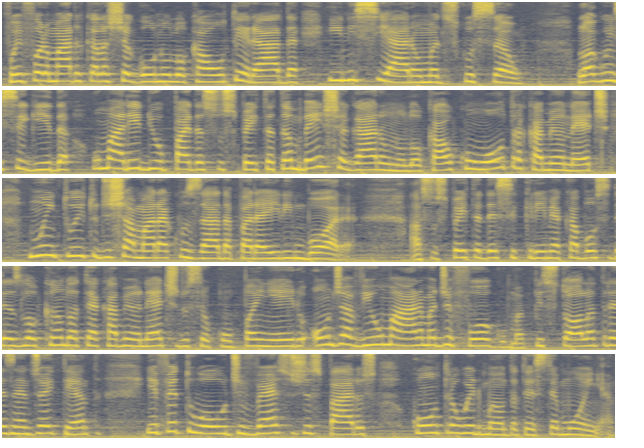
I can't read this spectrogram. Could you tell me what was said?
Foi informado que ela chegou no local alterada e iniciaram uma discussão. Logo em seguida, o marido e o pai da suspeita também chegaram no local com outra caminhonete no intuito de chamar a acusada para ir embora. A suspeita desse crime acabou se deslocando até a caminhonete do seu companheiro, onde havia uma arma de fogo, uma pistola 380, e efetuou diversos disparos contra o irmão da testemunha.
